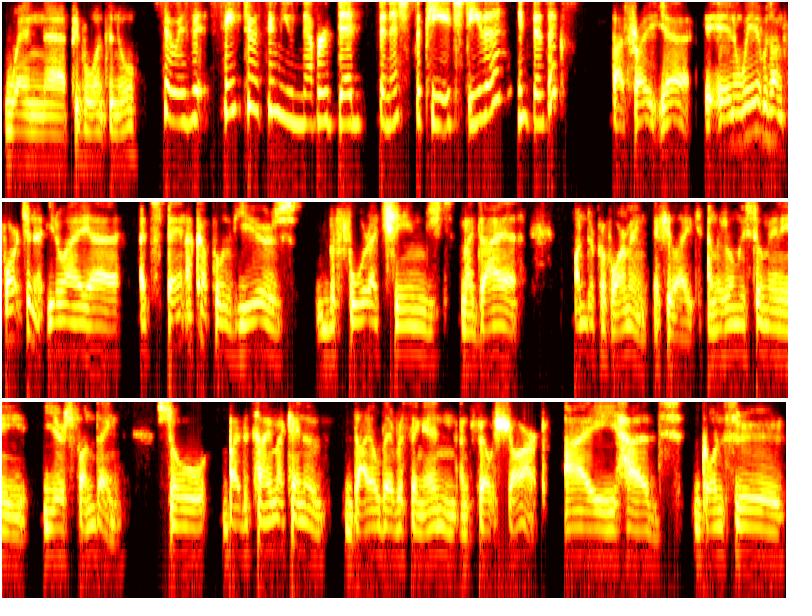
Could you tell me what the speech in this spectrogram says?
when uh, people want to know. So is it safe to assume you never did finish the PhD then in physics? That's right. Yeah, in a way, it was unfortunate. You know, I uh, I'd spent a couple of years before I changed my diet underperforming, if you like, and there's only so many years funding. So by the time I kind of dialed everything in and felt sharp, I had gone through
